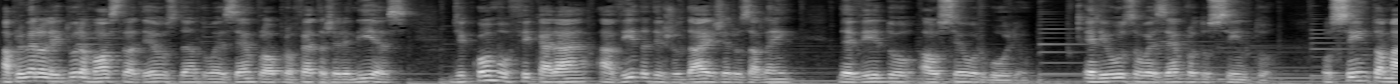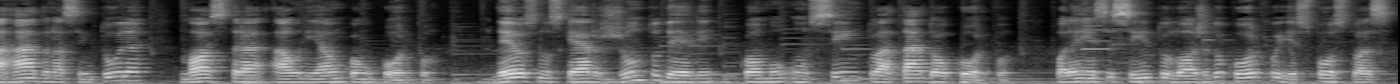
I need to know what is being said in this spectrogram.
A primeira leitura mostra a Deus dando um exemplo ao profeta Jeremias de como ficará a vida de Judá e Jerusalém devido ao seu orgulho. Ele usa o exemplo do cinto. O cinto amarrado na cintura mostra a união com o corpo. Deus nos quer junto dele como um cinto atado ao corpo Porém, esse cinto, longe do corpo e exposto às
